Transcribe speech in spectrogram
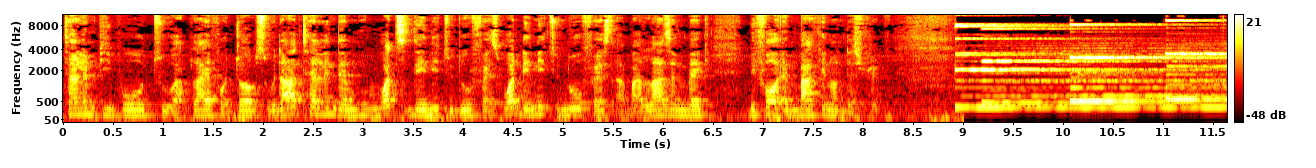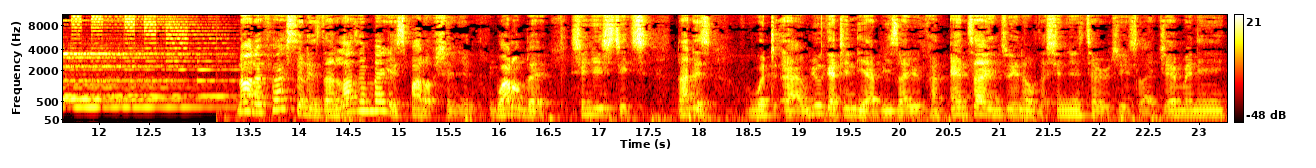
telling people to apply for jobs without telling them what they need to do first, what they need to know first about Luxembourg before embarking on this trip. Now, the first thing is that Luxembourg is part of Schengen, one of the Schengen states. That is, with uh, you getting their visa, you can enter into any of the Schengen territories like Germany,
